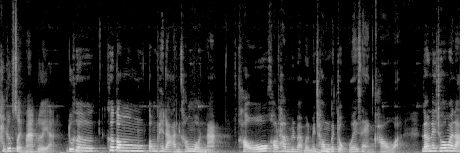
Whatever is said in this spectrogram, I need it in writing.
ถ่ายรูปสวยมากเลยอะดูแบคืบอคือตรงตรงเพดานข้างบนน่ะเขาเขาทำเป็นแบบเหมือนเป็นช่องกระจกเพื่อให้แสงเข้าอะแล้วในช่วงเวลา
